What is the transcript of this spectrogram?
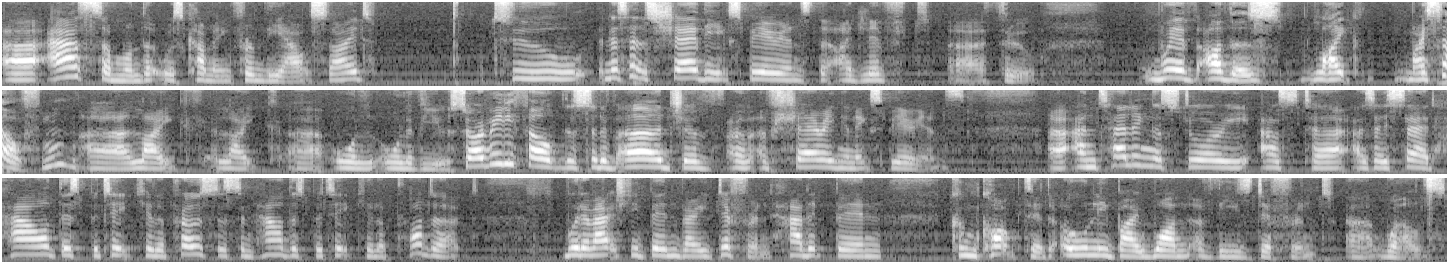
uh, as someone that was coming from the outside to, in a sense, share the experience that I'd lived uh, through with others like myself, hmm, uh, like, like uh, all, all of you. So I really felt this sort of urge of, of, of sharing an experience uh, and telling a story as to, as I said, how this particular process and how this particular product would have actually been very different had it been concocted only by one of these different uh, worlds.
